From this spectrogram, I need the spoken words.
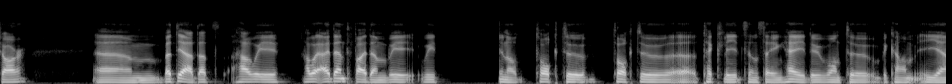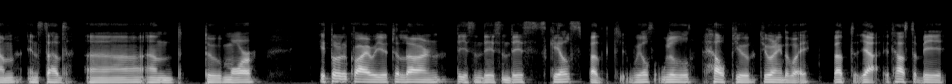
HR. Um, but yeah, that's how we how we identify them. We we you know talk to talk to uh, tech leads and saying, hey, do you want to become EM instead uh, and do more? It will require you to learn these and these and these skills, but we'll we'll help you during the way. But yeah, it has to be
